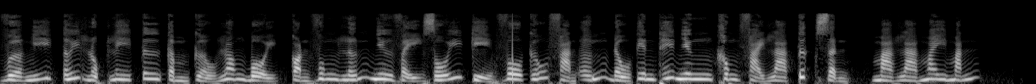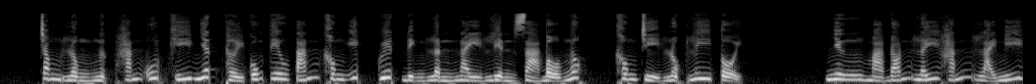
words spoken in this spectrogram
Vừa nghĩ tới lục ly tư cầm cửu long bội, còn vung lớn như vậy dối kỷ vô cứu phản ứng đầu tiên thế nhưng không phải là tức giận, mà là may mắn. Trong lồng ngực hắn út khí nhất thời cũng tiêu tán không ít quyết định lần này liền giả bộ ngốc, không chỉ lục ly tội. Nhưng mà đón lấy hắn lại nghĩ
